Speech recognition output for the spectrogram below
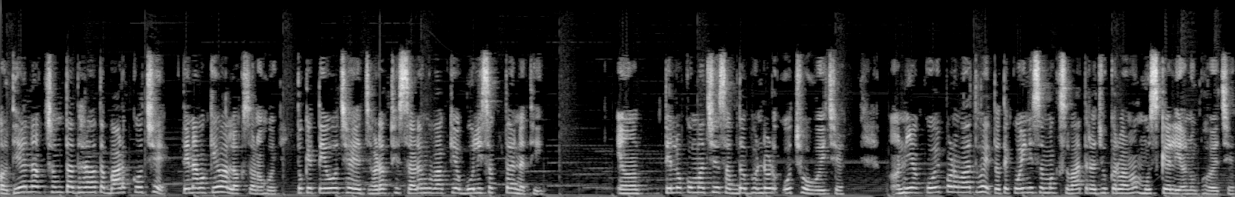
અધ્યયન ક્ષમતા ધરાવતા બાળકો છે, તેનામાં કેવા લક્ષણો હોય? તો કે તેઓ છે ઝડપથી સળંગ વાક્ય બોલી શકતા નથી. તે લોકોમાં છે શબ્દ ભંડોળ ઓછો હોય છે. અન્ય કોઈ પણ વાત હોય તો તે કોઈની સમક્ષ વાત રજૂ કરવામાં મુશ્કેલી અનુભવે છે.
